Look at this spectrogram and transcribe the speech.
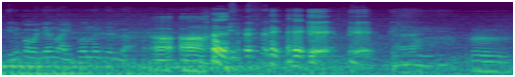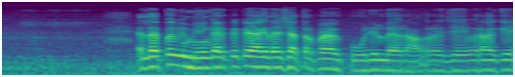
ഇതിനിപ്പോ വലിയ നയിപ്പൊന്നും ഇല്ലല്ലോ. ആ. അല്ല ഇപ്പൊ മീൻകാർക്കൊക്കെ ഏകദേശം എത്ര രൂപ കൂലിയുള്ള ഒരു ആവറേജ് ഒരാൾക്ക്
